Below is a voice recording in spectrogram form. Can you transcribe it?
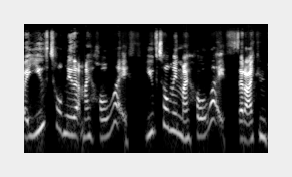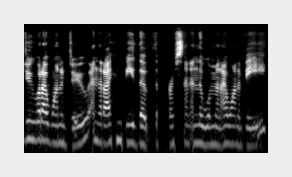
but you've told me that my whole life. You've told me my whole life that I can do what I want to do and that I can be the, the person and the woman I want to be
